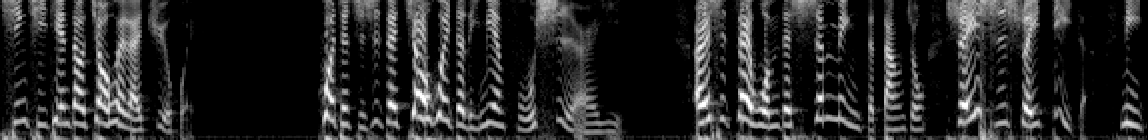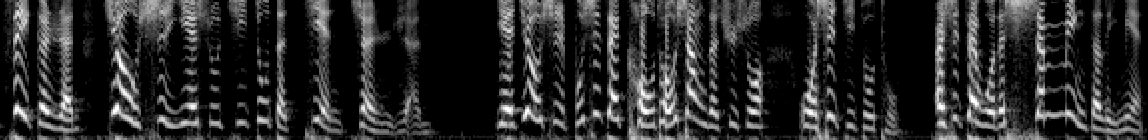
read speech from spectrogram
星期天到教会来聚会，或者只是在教会的里面服侍而已，而是在我们的生命的当中，随时随地的。你这个人就是耶稣基督的见证人，也就是不是在口头上的去说我是基督徒，而是在我的生命的里面，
